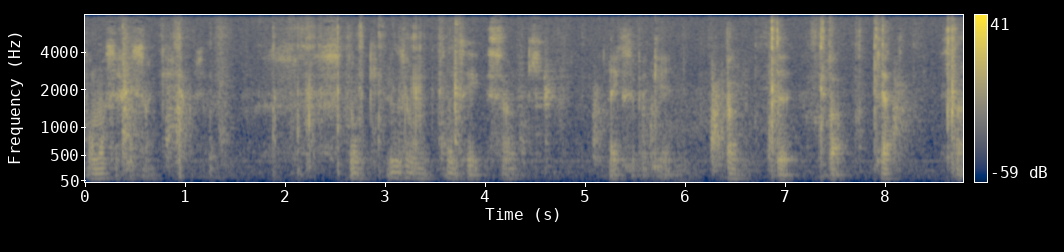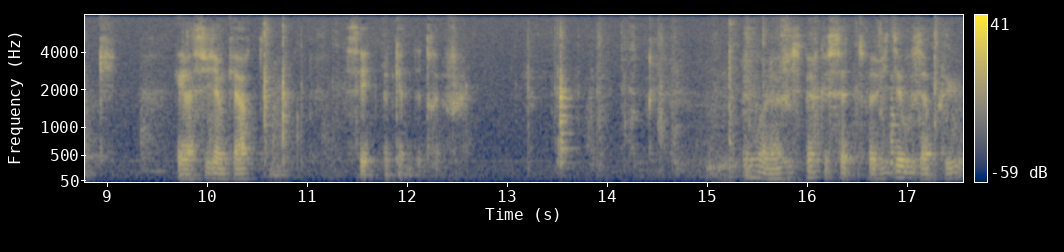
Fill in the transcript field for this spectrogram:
Pour moi, ça fait 5. Donc, nous allons compter 5 avec ce paquet. 1, 2, 3, 4, 5. Et la sixième carte, c'est le 4 de trèfle. voilà, j'espère que cette vidéo vous a plu.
